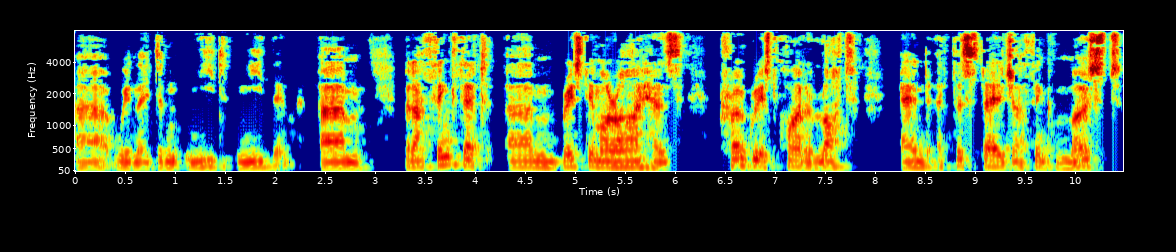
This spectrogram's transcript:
uh, when they didn't need need them. Um, but I think that um, breast MRI has progressed quite a lot, and at this stage, I think most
